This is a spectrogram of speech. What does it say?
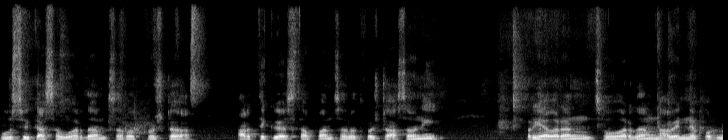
ऊस विकास संवर्धन सर्वोत्कृष्ट आर्थिक व्यवस्थापन सर्वोत्कृष्ट आसवणी पर्यावरण संवर्धन नाविन्यपूर्ण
